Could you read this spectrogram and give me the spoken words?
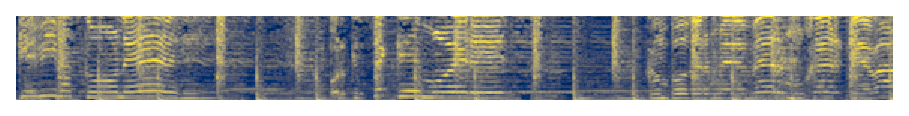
Que vivas con él, porque sé que mueres. Con poderme ver, mujer, llevar.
